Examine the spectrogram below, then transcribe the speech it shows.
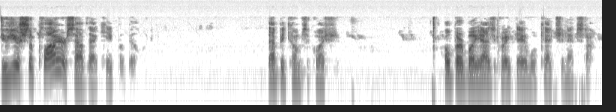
Do your suppliers have that capability? That becomes a question. Hope everybody has a great day. We'll catch you next time.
